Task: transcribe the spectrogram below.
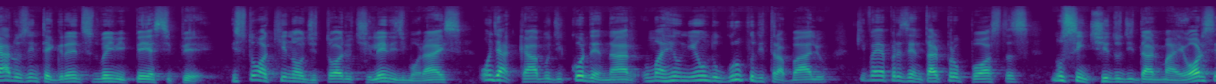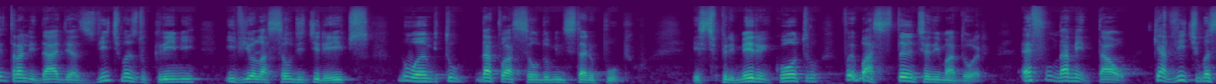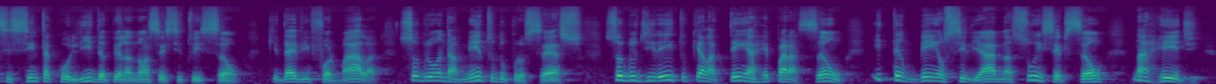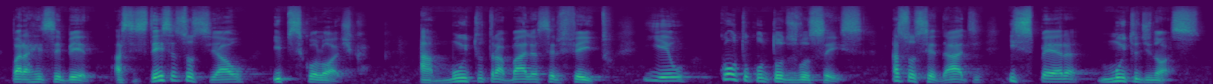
Caros integrantes do MPSP, estou aqui no auditório Tilene de Moraes, onde acabo de coordenar uma reunião do grupo de trabalho que vai apresentar propostas no sentido de dar maior centralidade às vítimas do crime e violação de direitos no âmbito da atuação do Ministério Público. Este primeiro encontro foi bastante animador. É fundamental que a vítima se sinta acolhida pela nossa instituição que deve informá-la sobre o andamento do processo, sobre o direito que ela tem à reparação e também auxiliar na sua inserção na rede para receber assistência social e psicológica. Há muito trabalho a ser feito e eu conto com todos vocês. A sociedade espera muito de nós.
